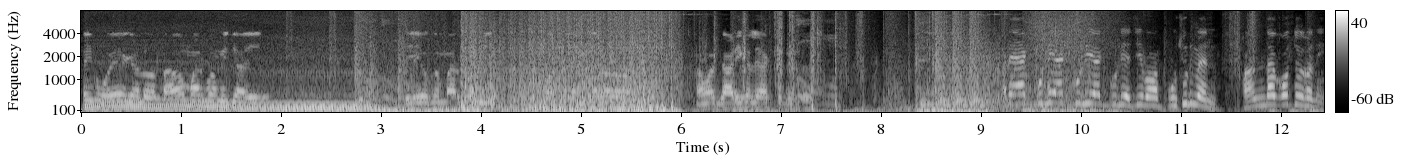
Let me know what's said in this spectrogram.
টাইম হয়ে গেল তাও মারবো আমি যাই এই ওকে মারবো আমি কত time গেল? আমার গাড়ি খালি অ্যাক্সিডেন্ট আরে এক গুলি এক গুলি এক গুলি আছে বাবা প্রচুর ম্যান ঠান্ডা কত এখানে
